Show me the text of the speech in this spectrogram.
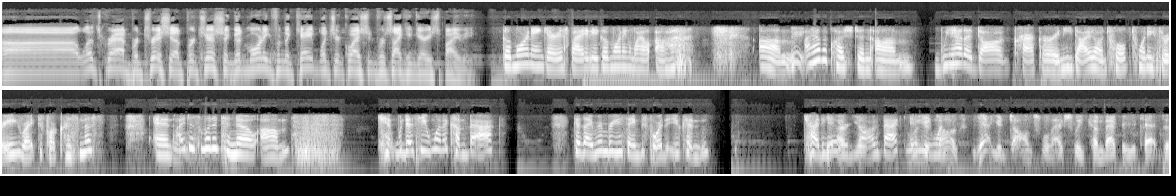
Uh, let's grab Patricia. Patricia, good morning from the Cape. What's your question for Psychic Gary Spivey? Good morning, Gary Spivey. Good morning, Wild. Uh, um, I have a question. Um, we had a dog, Cracker, and he died on twelve twenty three, right before Christmas. And I just wanted to know, um, can, does he want to come back? Because I remember you saying before that you can try to get Yeah, your your- dog back Well, if your he wants. dogs, yeah, your dogs will actually come back to your cats. Uh,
